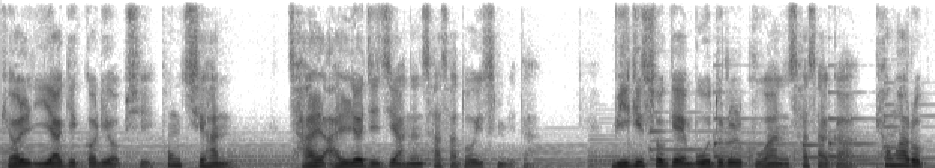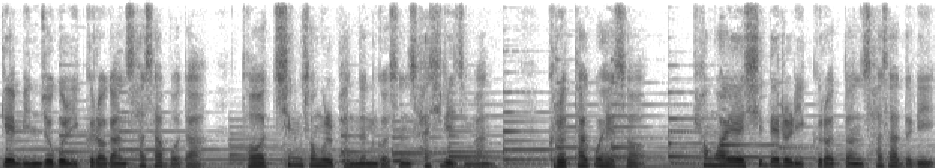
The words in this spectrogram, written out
별 이야기거리 없이 통치한 잘 알려지지 않은 사사도 있습니다. 위기 속에 모두를 구한 사사가 평화롭게 민족을 이끌어간 사사보다 더 칭송을 받는 것은 사실이지만 그렇다고 해서 평화의 시대를 이끌었던 사사들이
